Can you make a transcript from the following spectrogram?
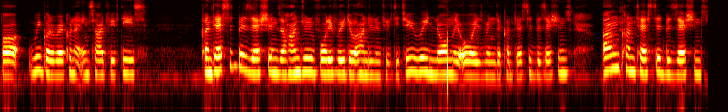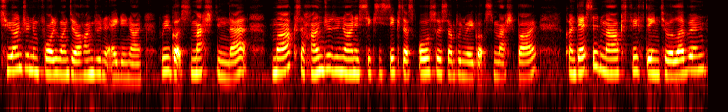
but we got a record on inside 50s. Contested possessions 143 to 152. We normally always win the contested possessions uncontested possessions 241 to 189. We got smashed in that. Marks 109 to 66. That's also something we got smashed by. Contested marks 15 to 11.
